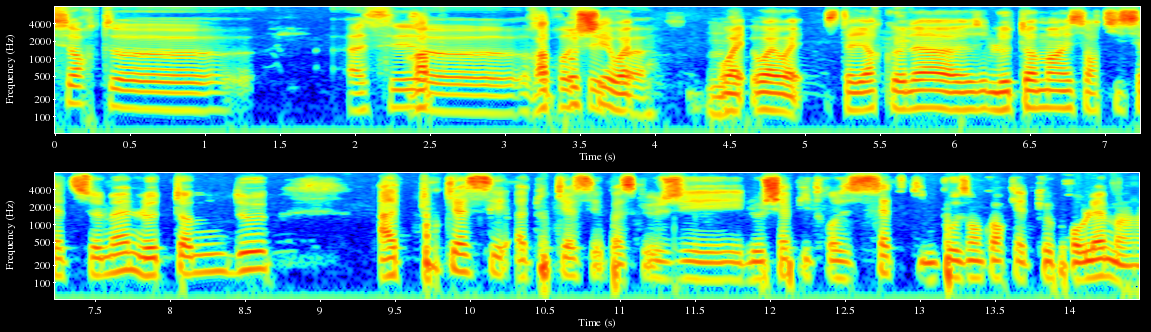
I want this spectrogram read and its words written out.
sortent euh, assez euh, rapprochés, ouais. Ouais, ouais, ouais. C'est-à-dire que là, euh, le tome 1 est sorti cette semaine, le tome 2 a tout cassé, a tout cassé, parce que j'ai le chapitre 7 qui me pose encore quelques problèmes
